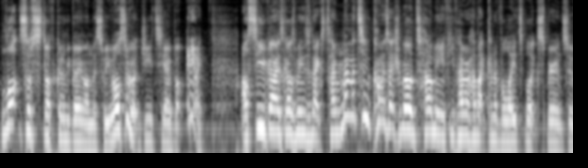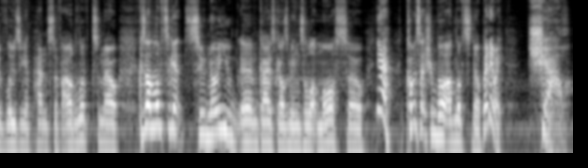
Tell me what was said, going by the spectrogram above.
lots of stuff gonna be going on this week. We've also got GTA, but anyway. I'll see you guys, guys, means next time. Remember to comment section below and tell me if you've ever had that kind of relatable experience of losing a pen stuff. I would love to know, because I'd love to get to know you um, guys, girls, means a lot more. So, yeah, comment section below, I'd love to know. But anyway, ciao!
